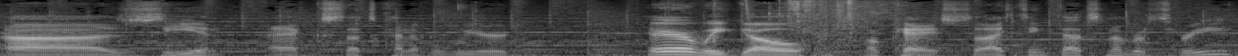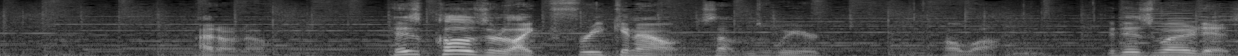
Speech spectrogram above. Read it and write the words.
Uh, Z and X. That's kind of a weird. There we go. Okay, so I think that's number three. I don't know. His clothes are like freaking out. Something's weird. Oh well. It is what it is.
